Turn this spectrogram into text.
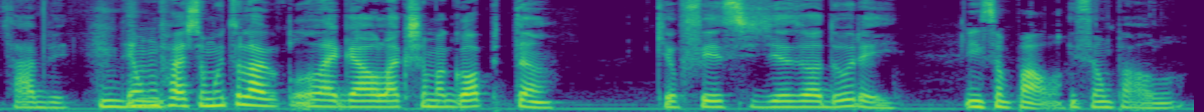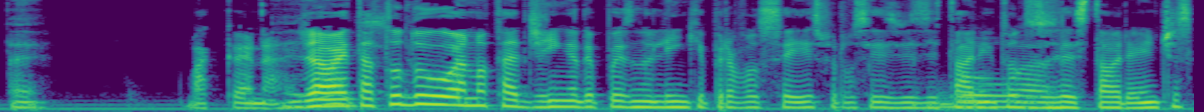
sabe? Tem uma festa muito legal lá que chama Goptan, que eu fui esses dias, eu adorei. Em São Paulo. Em São Paulo, é. Bacana. É Já vai estar tudo anotadinho depois no link para vocês, para vocês visitarem Boa. todos os restaurantes.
